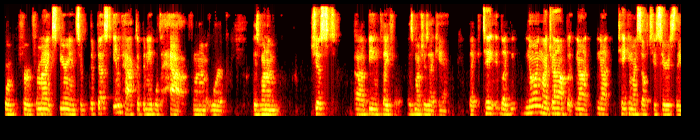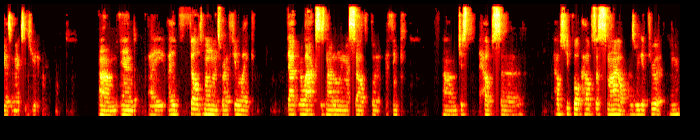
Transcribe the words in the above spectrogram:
or for, for my experience, the best impact I've been able to have when I'm at work is when I'm just uh, being playful as much as I can. Like take like knowing my job, but not not taking myself too seriously as I'm executing. Um, and I I felt moments where I feel like that relaxes not only myself, but I think um, just helps uh, helps people helps us smile as we get through it. You know?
